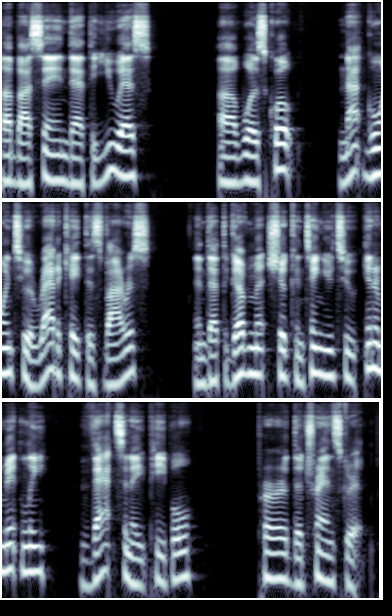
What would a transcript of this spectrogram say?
uh, by saying that the U.S. Uh, was, quote, not going to eradicate this virus and that the government should continue to intermittently vaccinate people per the transcript.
